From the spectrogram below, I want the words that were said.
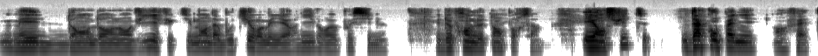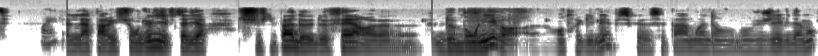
mais dans, dans l'envie effectivement d'aboutir au meilleur livre possible et de prendre le temps pour ça. Et ensuite d'accompagner en fait l'apparition du livre. C'est-à-dire, il suffit pas de, faire euh, de bons livres euh, entre guillemets, parce que c'est pas à moi d'en juger évidemment,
